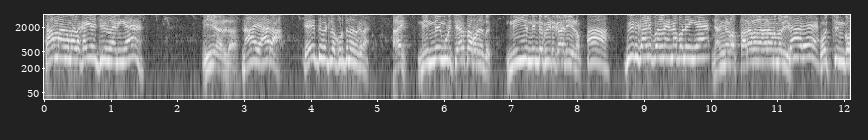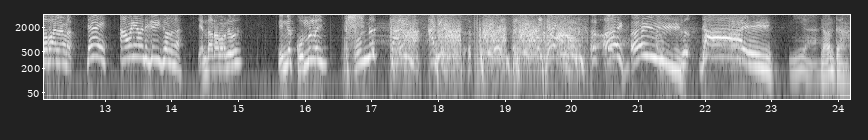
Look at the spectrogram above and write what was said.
சாமாங்க மேல கை வச்சிருக்கீங்களா நீங்க നീ ആരടാ நான் யாரா எழுத்து வீட்டுல கொடுத்துன்னு இருக்கிறேன் ഏയ് നിന്നെയും കൂടി ചേർത്താ പറഞ്ഞത് നീയും നിന്റെ വീട് കാലി ചെയ്യണം ஆ வீடு காலி பண்ணலாம் என்ன பண்ணுவீங்க ഞങ്ങളുടെ തലവൻ ആരാണെന്നറിയോ யாரு? കൊച്ചിൻ ഗോപാലനാണ് டேய் அவனே வந்து கிழி சொல்லுங்க എന്താടാ പറഞ്ഞത് നിന്നെ കൊന്നുകളയും ஒண்ணு கலையுமா அடி நீயா நான் தான்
